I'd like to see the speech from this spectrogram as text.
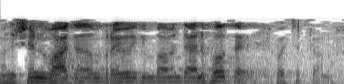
മനുഷ്യൻ വാചകം പ്രയോഗിക്കുമ്പോൾ അവന്റെ അനുഭവത്തെ വച്ചിട്ടാണ്.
